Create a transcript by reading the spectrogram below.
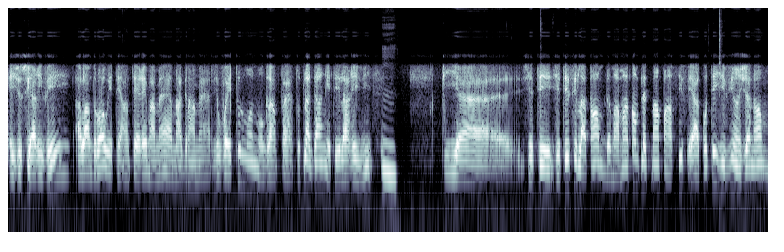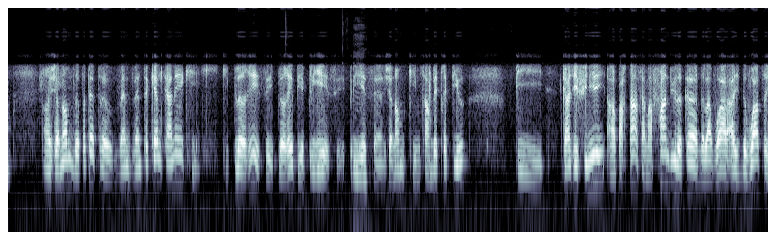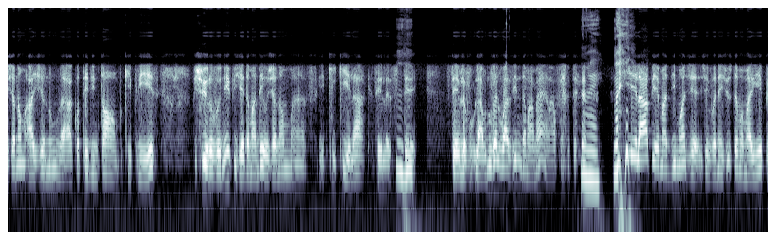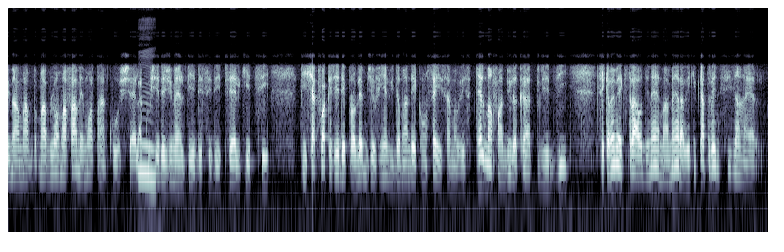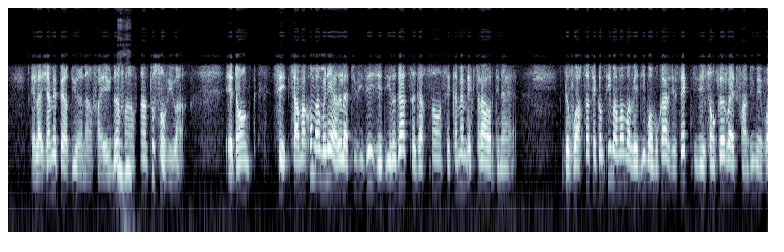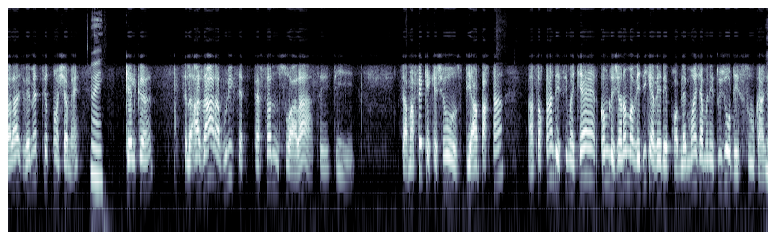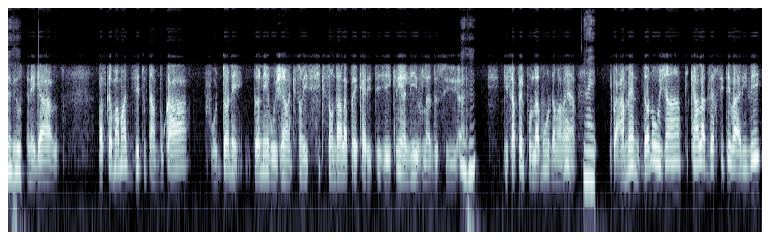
Et je suis arrivé à l'endroit où était enterrée ma mère, ma grand-mère. Je voyais tout le monde, mon grand-père, toute la gang était là réunie. Puis euh, j'étais j'étais sur la tombe de maman complètement pensif et à côté j'ai vu un jeune homme, un jeune homme de peut-être 20, 20 quelques années qui, qui pleurait, c'est pleurait puis priait, c'est prier, mm. c'est un jeune homme qui me semblait très pieux. Puis quand j'ai fini en partant, ça m'a fendu le cœur de la voir, de voir ce jeune homme à genoux là, à côté d'une tombe qui priait je suis revenu, puis j'ai demandé au jeune homme euh, qui, qui est là? Mhm. C'était la nouvelle voisine de ma mère, en fait. qui est là, puis elle m'a dit, moi, je, venais juste de me marier, puis ma, ma, ma, femme est morte en couche. Elle a mhm. couché des jumelles, puis est décédée. Puis c'est elle qui est ici. Puis chaque fois que j'ai des problèmes, je viens lui demander conseil. Ça m'avait tellement fendu le cœur. Puis j'ai dit, c'est quand même extraordinaire. Ma mère a vécu 86 ans, elle. Elle n'a jamais perdu un enfant. Elle a eu neuf mhm. enfants tout son vivant. Et donc, ça m'a comme amené à relativiser. J'ai dit, regarde ce garçon, c'est quand même extraordinaire de voir ça. C'est comme si maman m'avait dit, bon, Boukhar, je sais que son cœur va être fendu, mais voilà, je vais mettre sur ton chemin quelqu'un. C'est le hasard a voulu que cette personne soit là. Puis ça m'a fait quelque chose. Puis en partant, en sortant des cimetières, comme le jeune homme m'avait dit qu'il y avait des problèmes, moi j'amenais toujours des sous quand j'allais au mhm. Sénégal. Parce que maman disait tout le temps, Bouka, il faut donner, donner aux gens qui sont ici, qui sont dans la précarité. J'ai écrit un livre là-dessus euh, mhm. qui s'appelle Pour l'amour de ma mère. Ouais. amen, donne aux gens, puis quand l'adversité va arriver,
